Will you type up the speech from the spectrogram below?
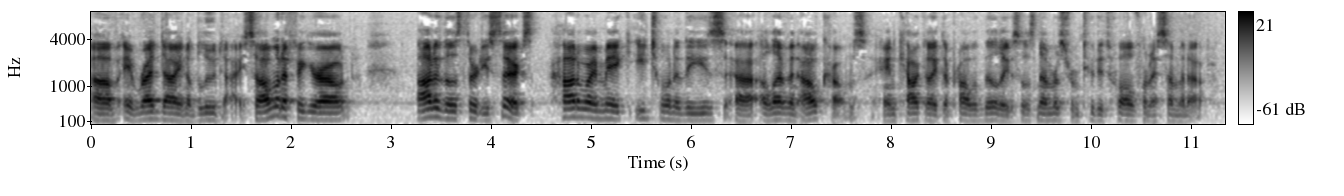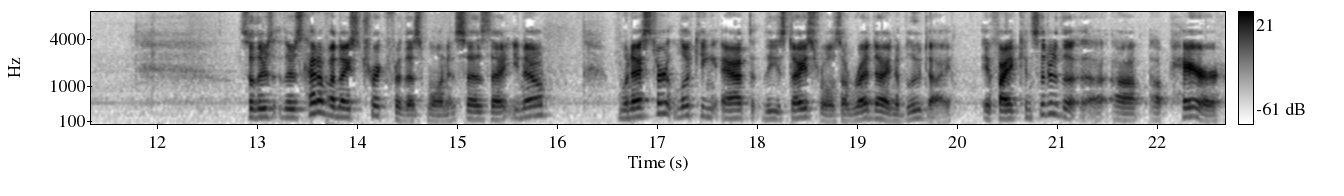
of a red die and a blue die. So I want to figure out, out of those 36, how do I make each one of these uh, 11 outcomes and calculate the probabilities, those numbers from 2 to 12 when I sum it up. So there's, there's kind of a nice trick for this one. It says that, you know, when I start looking at these dice rolls, a red die and a blue die, if I consider the uh, a pair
